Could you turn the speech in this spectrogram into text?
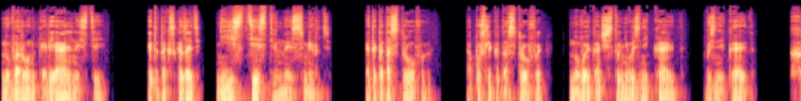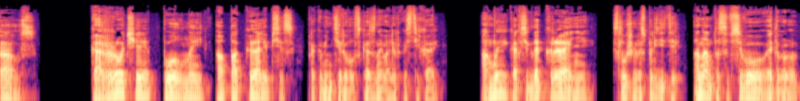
Но воронка реальностей – это, так сказать, неестественная смерть. Это катастрофа. А после катастрофы новое качество не возникает. Возникает хаос. Короче, полный апокалипсис – прокомментировал сказанное Валерка стихарь. А мы, как всегда, крайние. Слушай, распорядитель, а нам-то со всего этого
